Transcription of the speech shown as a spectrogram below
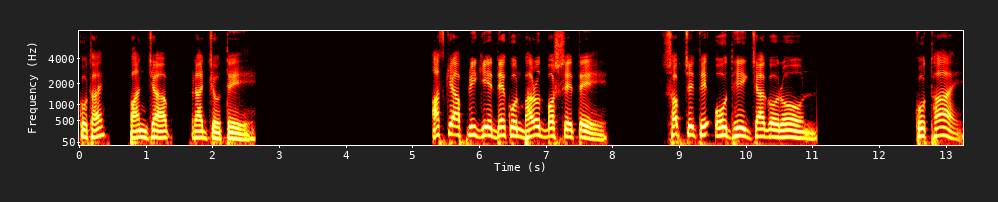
কোথায়? পাঞ্জাব রাজ্যতে। আজকে আপনি গিয়ে দেখুন ভারতবর্ষেতে সবচেয়ে অধিক জাগরণ কোথায়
